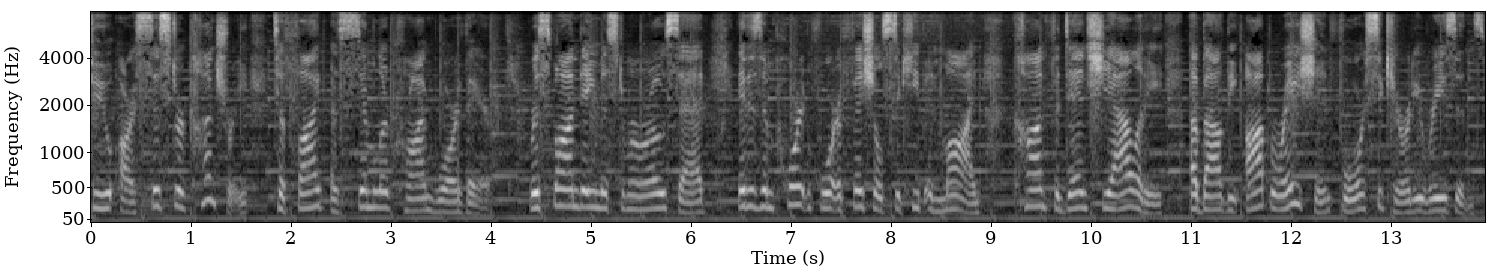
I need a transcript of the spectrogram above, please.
to our sister country to fight a similar crime war there. Responding, Mr. Munroe said, It is important for officials to keep in mind confidentiality about the operation for security reasons.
